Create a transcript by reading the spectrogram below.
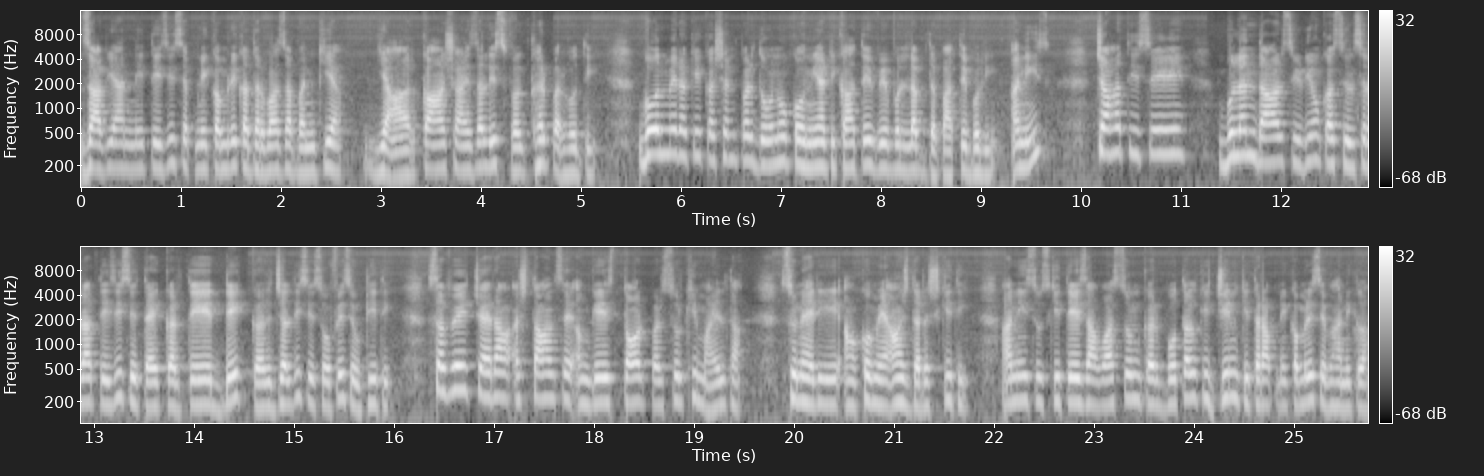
जावियान ने तेज़ी से अपने कमरे का दरवाज़ा बंद किया। यार काश आयजल इस वक्त घर पर होती? गोल में रखे कशन पर दोनों कोहनियाँ टिकाते हुए वो लब दबाते बोली, अनीस, चाहती से बुलंदार सीढ़ियों का सिलसिला तेज़ी से तय करते देखकर जल्दी से सोफे से उठी थी। सफ़ेद चेहरा अश्ताल से अंगेज तौर पर सुर्खी माइल था। सुनहरी आँखों में आँच दरज की थी। अनीस उसकी तेज़ आवाज़ सुनकर बोतल की जिन की तरह अपने कमरे से बाहर निकला।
